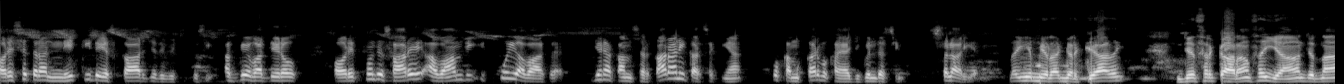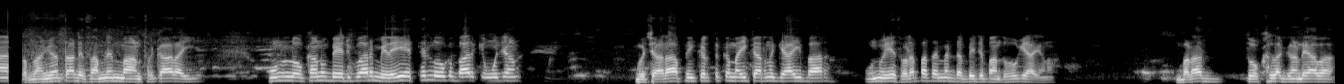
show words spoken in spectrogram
ਔਰ ਇਸੇ ਤਰ੍ਹਾਂ ਨੇਕੀ ਦੇ ਇਸ ਕਾਰਜ ਦੇ ਵਿੱਚ ਤੁਸੀਂ ਅੱਗੇ ਵਧਦੇ ਰਹੋ। ਔਰ ਇੱਥੋਂ ਦੇ ਸਾਰੇ ਆਵਾਮ ਦੀ ਇੱਕੋ ਹੀ ਆਵਾਜ਼ ਹੈ, ਜਿਹੜਾ ਕੰਮ ਸਰਕਾਰਾਂ ਨਹੀਂ ਕਰ ਸਕੀਆਂ ਉਹ ਕੰਮ ਕਰ ਵਿਖਾਇਆ ਜੋਗਿੰਦਰ ਸਿੰਘ, ਸਲਾਰੀਆ ਨੇ। ਇਹ ਮੇਰਾ ਗਰਕਿਆ ਜੇ ਸਰਕਾਰਾਂ ਸਹੀ ਆ, ਜਿੱਦਾਂ ਕਰਦਾਂਗੇ ਤੁਹਾਡੇ ਸਾਹਮਣੇ ਮਾਨ ਸਰਕਾਰ ਆਈ ਹੈ। ਹੁਣ ਲੋਕਾਂ ਨੂੰ ਬੇਰੁਜ਼ਗਾਰ ਮਿਲੇ, ਇੱਥੇ ਲੋਕ ਬਾਹਰ ਕਿਉਂ ਜਾਣ? ਵਿਚਾਰਾ ਆਪਣੀ ਕਿਰਤ ਕਮਾਈ ਕਰਨ ਗਿਆ ਹੀ ਬਾਹਰ। ਉਹਨੂੰ ਇਹ ਥੋੜਾ ਪਤਾ, ਮੈਂ ਡੱਬੇ 'ਚ ਬੰਦ ਹੋ ਕੇ ਆ ਜਾਣਾ। ਬੜਾ ਦੁੱਖ ਲੱਗਣ ਡਿਆ ਵਾ।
